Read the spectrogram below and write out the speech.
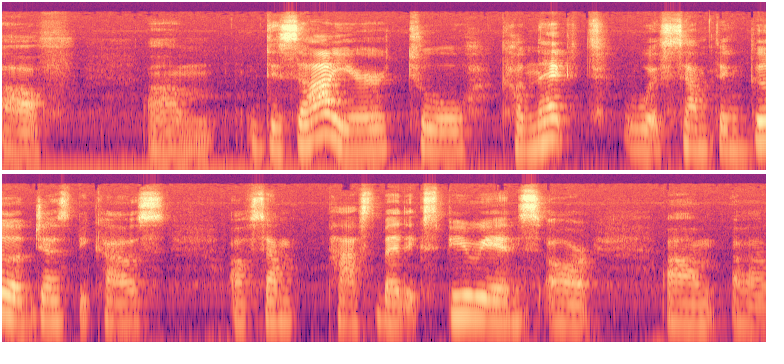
of um, desire to connect with something good just because of some past bad experience or um, uh,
